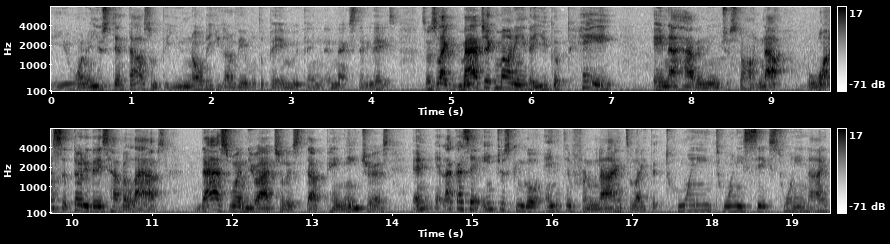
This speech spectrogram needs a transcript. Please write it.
You want to use 10,000, but you know that you're going to be able to pay them within the next 30 days. So it's like magic money that you could pay and not have an interest on. Now, once the 30 days have elapsed, that's when you actually start paying interest. And like I said, interest can go anything from 9 to like the 20, 26, 29.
